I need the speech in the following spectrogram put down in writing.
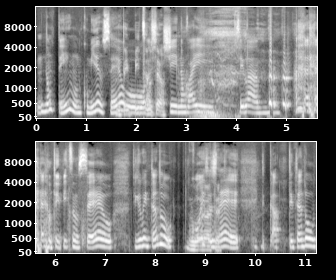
não tem comida no céu. Não tem pizza no céu. A gente não vai, sei lá. não tem pizza no céu. Fica inventando coisas, né? Tentando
